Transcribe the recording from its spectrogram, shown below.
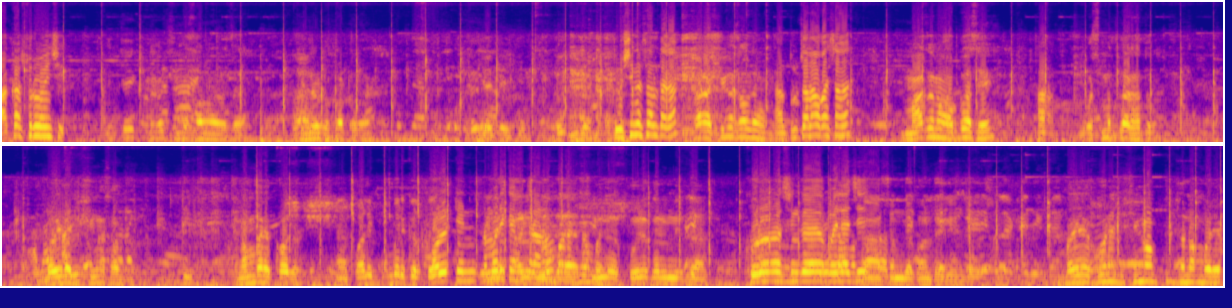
आकाश सूर्यवंशी आमच्या इकडे पाठवा तुम्ही शिंग चालता का? हा शिंग चालतो आणि तुमचं नाव काय सांगा? माझं नाव अब्बास आहे. हां. वसमतला राहतो. बैलाची शिंग चालतो. ठीक. नंबर आहे कॉल कॉलेज नंबर करतो क्वालिटी नंबर एक आहे मित्रांनो. खोलं करून देतात खुरं शिंग बैलाचे? हा समजा कॉन्ट्रॅक्ट बैल गोऱ्याची शिंग तुमचा नंबर एक.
